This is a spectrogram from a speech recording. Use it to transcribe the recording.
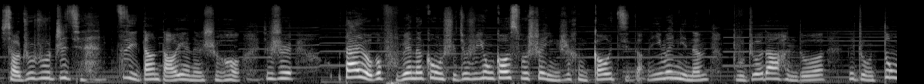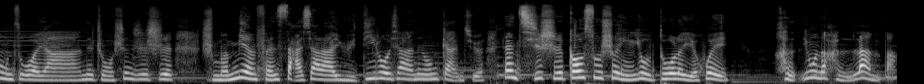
小猪猪之前 自己当导演的时候，就是。大家有个普遍的共识，就是用高速摄影是很高级的，因为你能捕捉到很多那种动作呀，那种甚至是什么面粉洒下来、雨滴落下来那种感觉。但其实高速摄影又多了，也会很用的很烂吧？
